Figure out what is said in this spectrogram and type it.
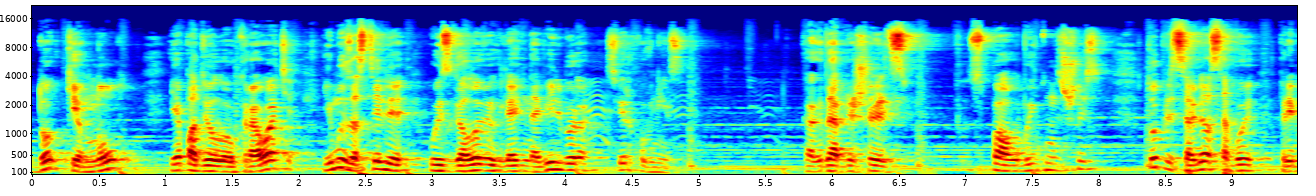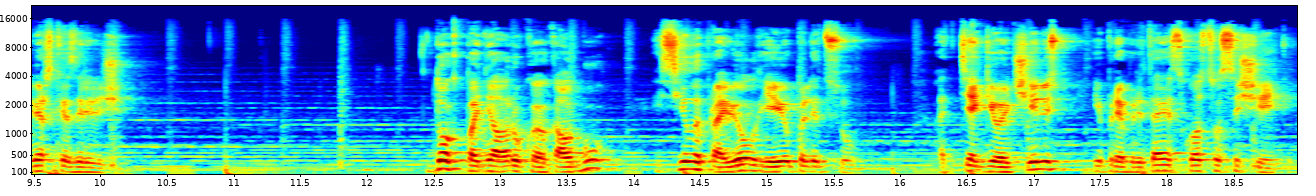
Док кивнул, я подвел его к кровати, и мы застыли у изголовья, глядя на Вильбура сверху вниз. Когда пришелец спал вытянувшись, то представлял собой примерское зрелище. Док поднял рукой к колбу и силой провел ею по лицу, оттягивая челюсть и приобретая сходство с ищейкой.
